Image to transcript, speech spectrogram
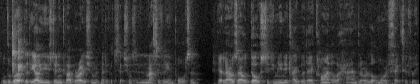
Well, the work that OU is doing in collaboration with medical detection is massively important. It allows our dogs to communicate with their client or a handler a lot more effectively.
